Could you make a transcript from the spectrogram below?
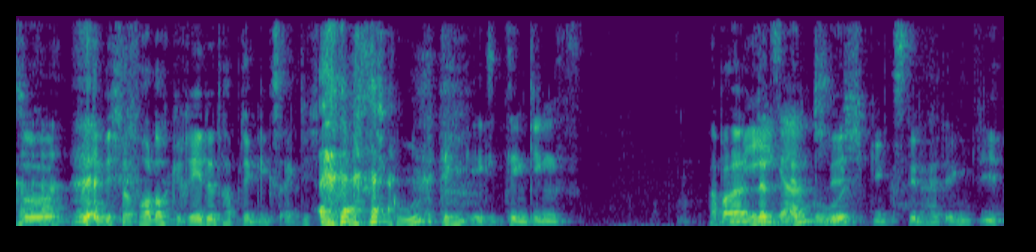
So, mit denen ich davor noch geredet habe, denen ging es eigentlich richtig gut. Den, den ging's. Aber Mega letztendlich ging es denen halt irgendwie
